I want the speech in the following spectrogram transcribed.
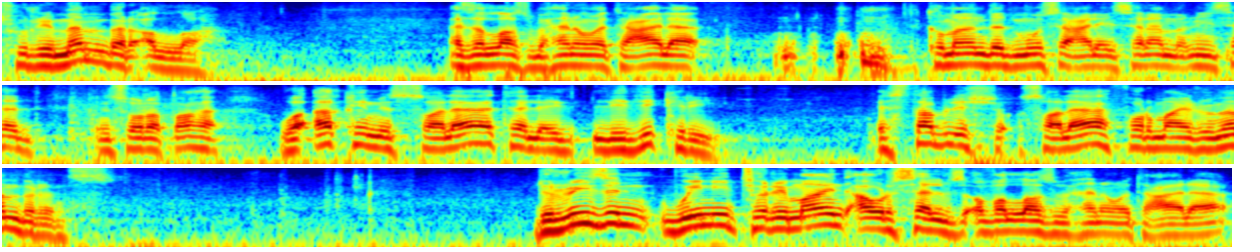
to remember Allah. As Allah subhanahu wa ta'ala commanded Musa alayhi salam and he said in Surah Taha, وَأَقِمِ الصَّلَاةَ لِذِكْرِي Establish salah for my remembrance. The reason we need to remind ourselves of Allah subhanahu wa ta'ala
